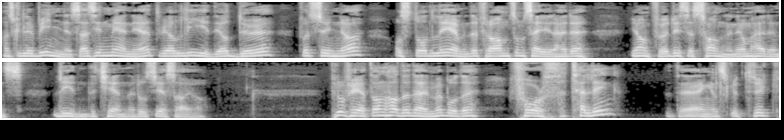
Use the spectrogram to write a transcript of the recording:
han skulle vinne seg sin menighet ved å lide og dø for synda og stå levende fram som seierherre, jf. disse sangene om Herrens lidende tjener hos Jesaja. Profetene hadde dermed både forth-telling, dette er engelsk uttrykk,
